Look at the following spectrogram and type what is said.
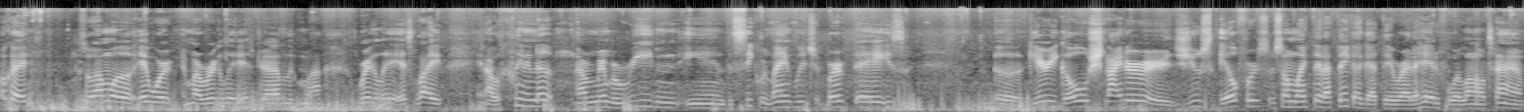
Okay, so I'm uh, at work in my regular ass job, living my regular ass life, and I was cleaning up. I remember reading in the secret language of birthdays, uh, Gary Goldschneider or Joost Elffers or something like that. I think I got that right. I had it for a long time,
